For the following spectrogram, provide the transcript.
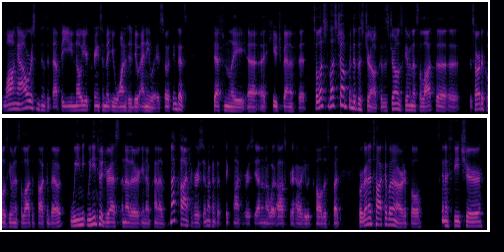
long hours and things like that, but you know you're creating something that you wanted to do anyway. So I think that's definitely a, a, huge benefit. So let's let's jump into this journal because this journal has given us a lot to. Uh, this article has given us a lot to talk about. We need we need to address another, you know, kind of not controversy. I'm not going to say controversy. I don't know what Oscar how he would call this, but we're going to talk about an article. It's going to feature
